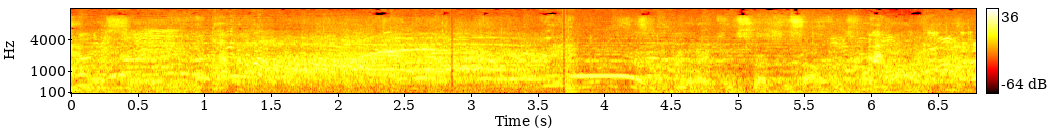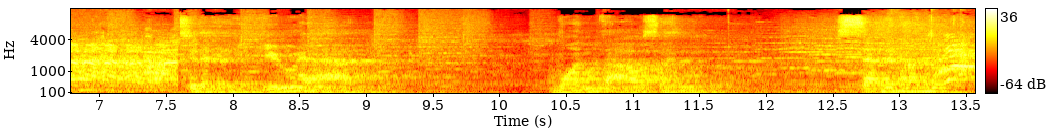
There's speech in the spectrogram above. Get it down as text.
USA. This is my bit. I can stretch this out for 20 hours. Today, you had 1,700.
